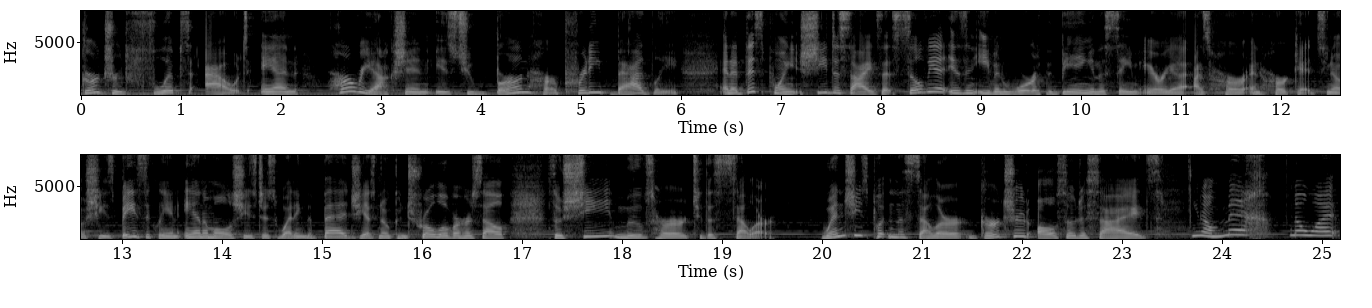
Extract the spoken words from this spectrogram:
Gertrude flips out and her reaction is to burn her pretty badly. And at this point, she decides that Sylvia isn't even worth being in the same area as her and her kids. You know, she's basically an animal, she's just wetting the bed, she has no control over herself. So she moves her to the cellar. When she's put in the cellar, Gertrude also decides, you know, meh, you know what?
